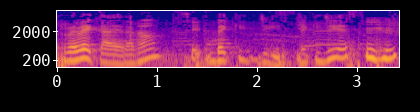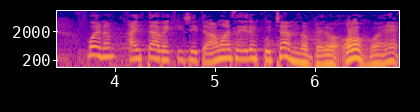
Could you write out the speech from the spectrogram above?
Rebeca era, ¿no? Sí. Becky G. Becky G es. Bueno, ahí está Becky G. Te vamos a seguir escuchando, pero ojo, ¿eh?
